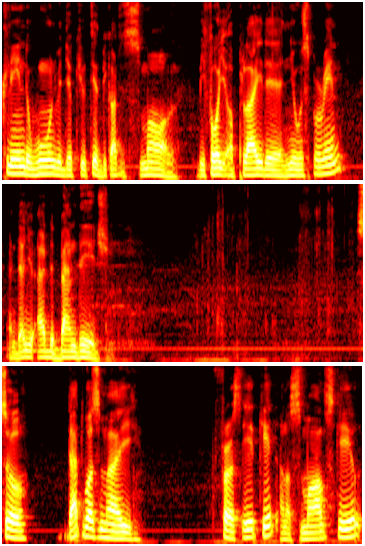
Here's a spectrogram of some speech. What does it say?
clean the wound with your Q-tip because it's small before you apply the neosporin and then you add the bandage. So that was my first aid kit on a small scale,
